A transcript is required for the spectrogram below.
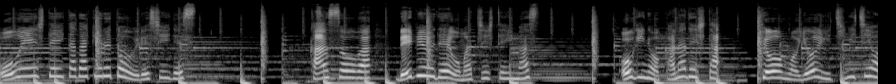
応援していただけると嬉しいです。感想はレビューでお待ちしています。荻野かなでした。今日も良い一日を。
